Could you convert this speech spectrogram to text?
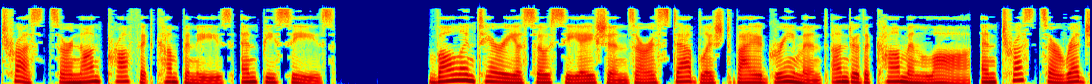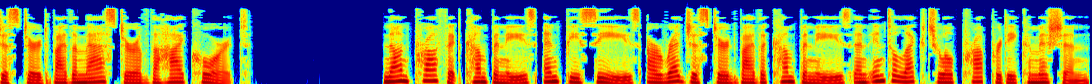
trusts or non-profit companies NPCs. Voluntary associations are established by agreement under the common law, and trusts are registered by the Master of the High Court. Nonprofit companies NPCs are registered by the Companies and Intellectual Property Commission.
